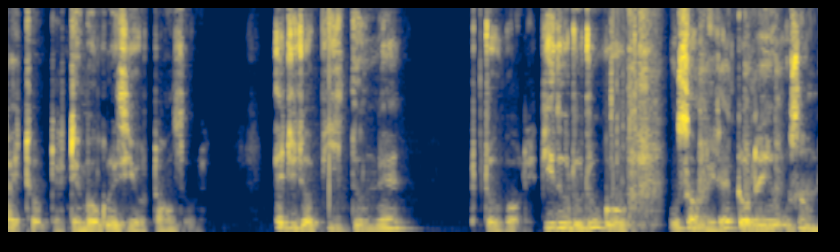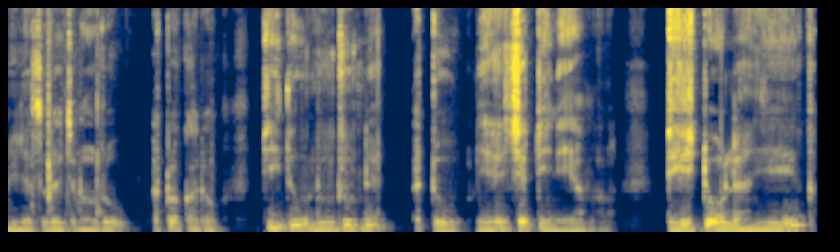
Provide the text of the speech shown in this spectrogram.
တိုက်ထုတ်တဲ့ဒီမိုကရေစီကိုတောင်းဆိုတယ်။အဲ့ဒီတော့ပြည်သူနဲ့အတူပေါ့လေပြည်သူလူထုကိုဥဆောင်နေတဲ့တော်လိုင်းကိုဥဆောင်နေတယ်ဆိုတော့ကျွန်တော်တို့အတွက်ကတော့ပြည်သူလူထုနဲ့အတူအမြဲရက်တည်နေရမှာပါဒီတော်လန်ရေးက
